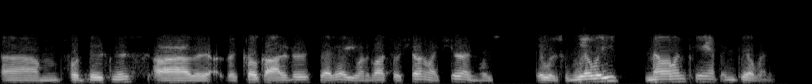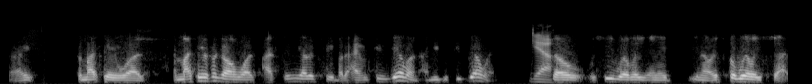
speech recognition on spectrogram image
um, for business. Uh, the the Coke auditors said, "Hey, you want to go out to a show?" And I'm like, "Sure." And it was it was Willie, Mellencamp, and Dylan, right? So my theory was, and my theory for going was, I've seen the other two, but I haven't seen Dylan. I need to see Dylan. yeah. So we see Willie, and it, you know, it's the Willie set.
